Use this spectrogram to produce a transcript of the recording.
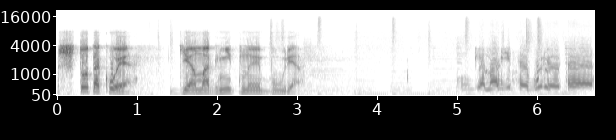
Что такое геомагнитная буря? Геомагнитная буря это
